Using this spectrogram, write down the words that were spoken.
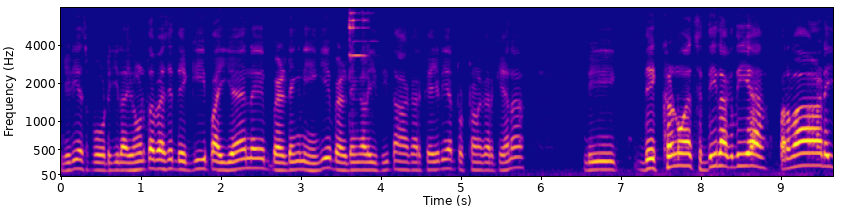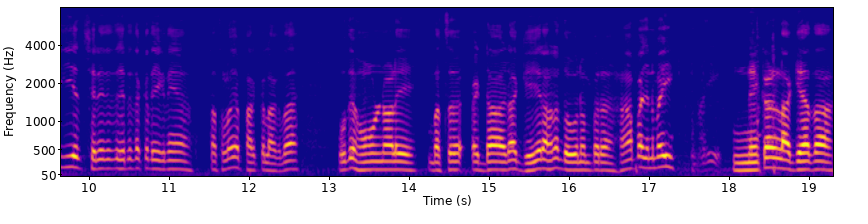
ਜਿਹੜੀ ਸਪੋਰਟ ਜੀ ਲਾਈ। ਹੁਣ ਤਾਂ ਵੈਸੇ ਦੇਗੀ ਪਾਈ ਐ ਇਹਨੇ ਬਿਲਡਿੰਗ ਨਹੀਂ ਹੈਗੀ, ਇਹ ਬਿਲਡਿੰਗ ਵਾਲੀ ਸੀ, ਤਾਂ ਕਰਕੇ ਜਿਹੜੀ ਆ ਟੁੱਟਣ ਕਰਕੇ, ਹਨਾ ਵੀ ਦੇਖਣ ਨੂੰ ਇਹ ਸਿੱਧੀ ਲੱਗਦੀ ਆ ਪਰ ਮਾੜੀ ਜੀ ਸਿਰੇ ਦੇ ਸਿਰੇ ਤੱਕ ਦੇਖਦੇ ਆ ਤਾਂ ਥੋੜਾ ਜਿਹਾ ਫ਼ਰਕ ਲੱਗਦਾ। ਉਹਦੇ ਹੋਣ ਨਾਲੇ ਬਸ ਐਡਾ ਜਿਹੜਾ ਗੇਅਰ ਆ ਨਾ 2 ਨੰਬਰ। ਹਾਂ ਭਜਨ ਬਾਈ? ਨਿਕਲਣ ਲੱਗ ਗਿਆ ਤਾਂ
